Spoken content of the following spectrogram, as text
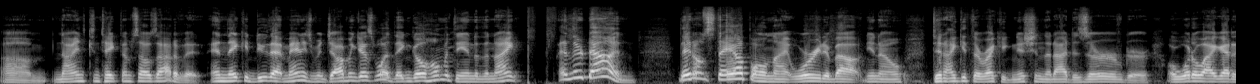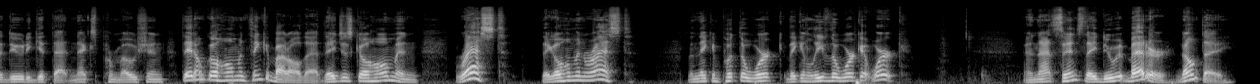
Um, nines can take themselves out of it and they can do that management job. And guess what? They can go home at the end of the night and they're done. They don't stay up all night worried about, you know, did I get the recognition that I deserved or or what do I got to do to get that next promotion? They don't go home and think about all that. They just go home and rest. They go home and rest. Then they can put the work, they can leave the work at work. In that sense, they do it better, don't they?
